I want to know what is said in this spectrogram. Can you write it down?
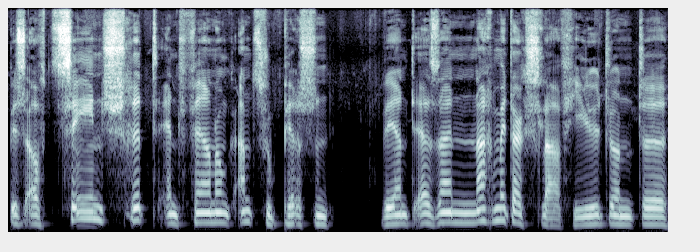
bis auf zehn Schritt Entfernung anzupirschen, während er seinen Nachmittagsschlaf hielt und äh,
